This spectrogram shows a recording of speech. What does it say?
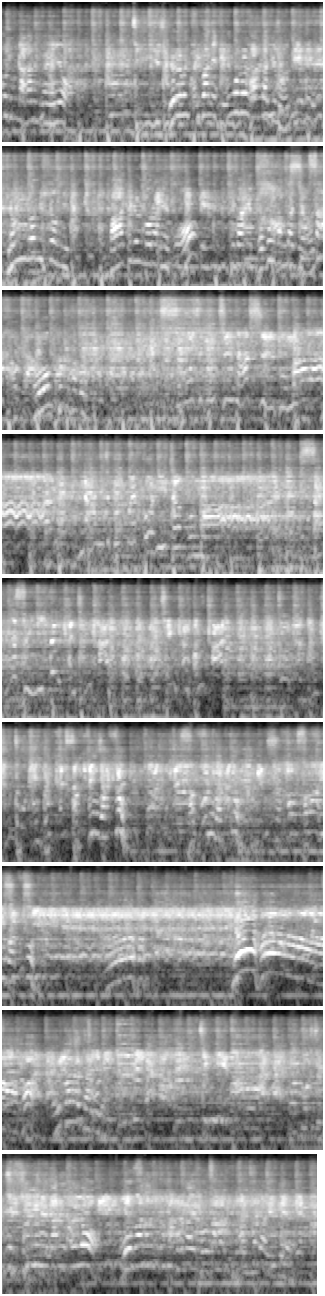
하고 나가는 거예요. 여러분 집안에 행운을 갖다주는 경검쇼입니다. 마귀를 몰아내고 집안에 복을 갖다주는 보험을 하고 있습니다. 박수 박수 시민에 관해서요. 5만 원 정도 들어가야 보상을 수가 있게.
